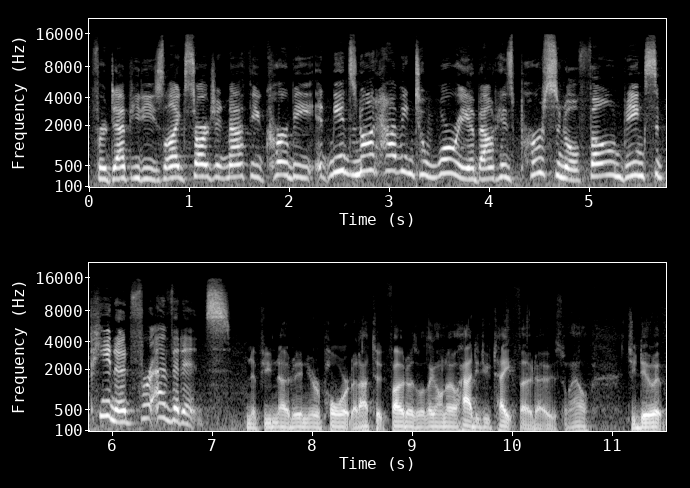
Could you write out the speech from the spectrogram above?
For deputies like Sergeant Matthew Kirby, it means not having to worry about his personal phone being subpoenaed for evidence. And if you noted in your report that I took photos, well, they're going to know how did you take photos? Well, did you do it?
